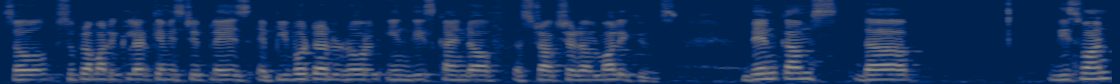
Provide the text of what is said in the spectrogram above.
So supramolecular chemistry plays a pivotal role in this kind of structural molecules. Then comes the this one.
